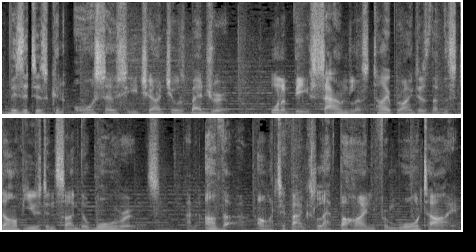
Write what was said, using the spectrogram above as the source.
Visitors can also see Churchill's bedroom, one of the soundless typewriters that the staff used inside the war rooms, and other artifacts left behind from wartime.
